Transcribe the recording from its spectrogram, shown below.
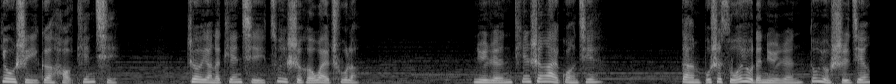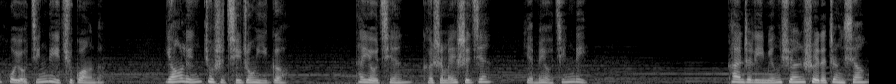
又是一个好天气。这样的天气最适合外出了。女人天生爱逛街，但不是所有的女人都有时间或有精力去逛的。杨玲就是其中一个。她有钱，可是没时间，也没有精力。看着李明轩睡得正香，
